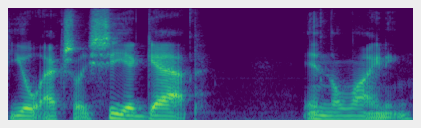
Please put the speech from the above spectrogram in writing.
you'll actually see a gap in the lining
